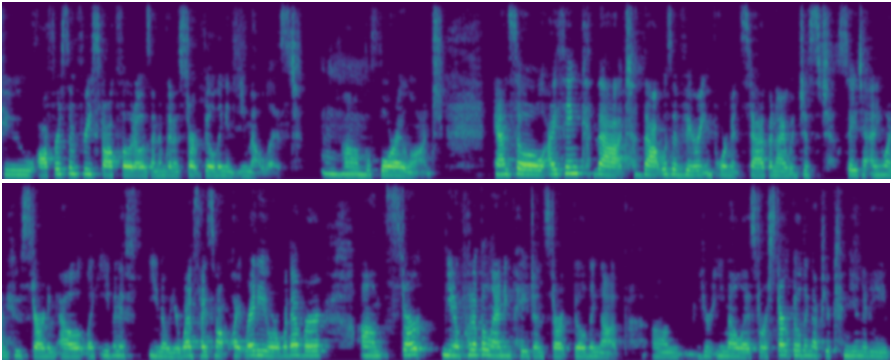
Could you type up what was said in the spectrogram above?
to offer some free stock photos and I'm going to start building an email list um, mm-hmm. um, before I launch. And so I think that that was a very important step. And I would just say to anyone who's starting out, like, even if, you know, your website's not quite ready or whatever, um, start, you know, put up a landing page and start building up um, your email list or start building up your community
